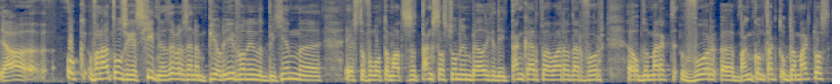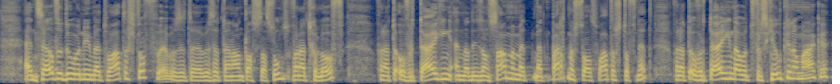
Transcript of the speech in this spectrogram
ja, ook vanuit onze geschiedenis, hè, we zijn een pionier van in het begin, eerste volautomatische tankstation in België, die tankkaart, wij waren daarvoor op de markt voor bankcontact op de markt was. En hetzelfde doen we nu met waterstof. We zetten, een aantal stations vanuit geloof, vanuit de overtuiging. En dat is dan samen met, met partners zoals Waterstofnet. Vanuit de overtuiging dat we het verschil kunnen maken.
